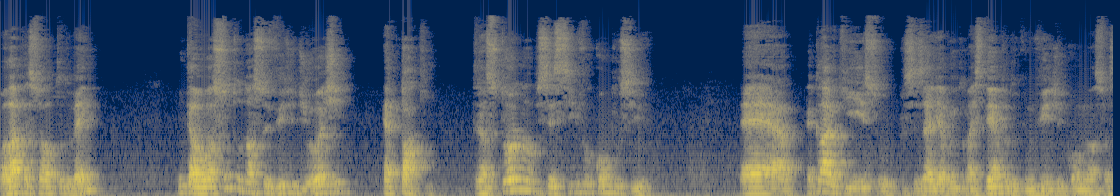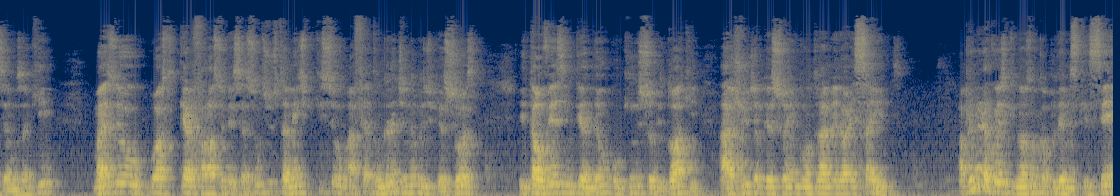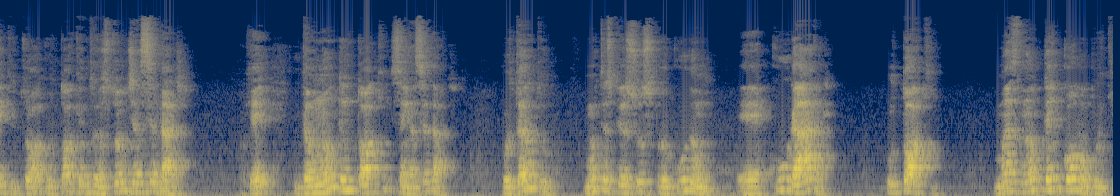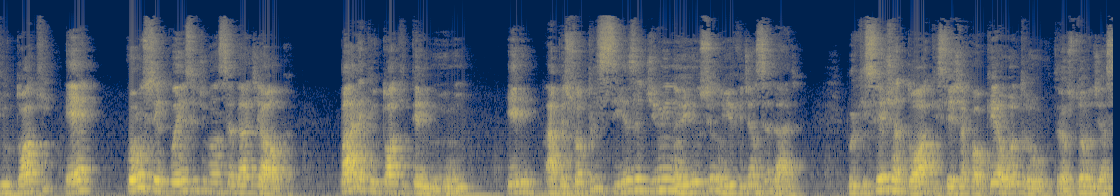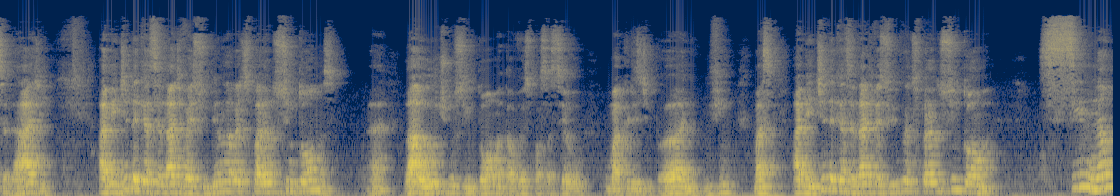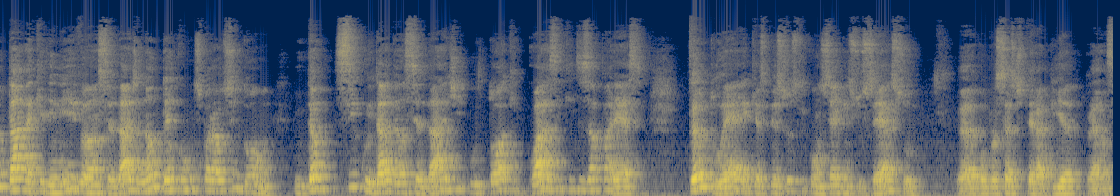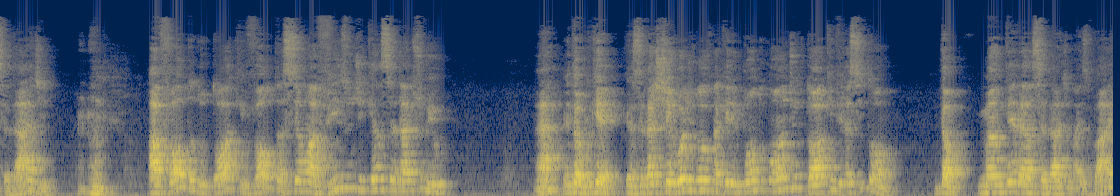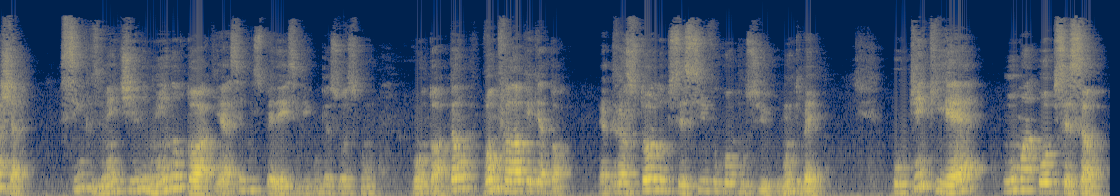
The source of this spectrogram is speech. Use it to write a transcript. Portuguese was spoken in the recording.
Olá pessoal, tudo bem? Então, o assunto do nosso vídeo de hoje é toque, transtorno obsessivo compulsivo. É, é claro que isso precisaria muito mais tempo do que um vídeo como nós fazemos aqui, mas eu gosto, quero falar sobre esse assunto justamente porque isso afeta um grande número de pessoas e talvez entender um pouquinho sobre toque ajude a pessoa a encontrar melhores saídas. A primeira coisa que nós nunca podemos esquecer é que o toque é um transtorno de ansiedade, ok? Então não tem toque sem ansiedade. Portanto, muitas pessoas procuram é, curar o toque, mas não tem como, porque o toque é consequência de uma ansiedade alta. Para que o toque termine, ele, a pessoa precisa diminuir o seu nível de ansiedade. Porque seja toque, seja qualquer outro transtorno de ansiedade, à medida que a ansiedade vai subindo, ela vai disparando sintomas. Né? Lá o último sintoma talvez possa ser uma crise de pânico, enfim, mas à medida que a ansiedade vai subindo, vai disparando sintoma. Se não está naquele nível, a ansiedade não tem como disparar o sintoma. Então, se cuidar da ansiedade, o toque quase que desaparece. Tanto é que as pessoas que conseguem sucesso é, com o processo de terapia para a ansiedade, a volta do toque volta a ser um aviso de que a ansiedade subiu. Né? Então, por quê? Porque a ansiedade chegou de novo naquele ponto onde o toque vira sintoma. Então, manter a ansiedade mais baixa simplesmente elimina o toque. Essa é a minha experiência aqui com pessoas com, com o toque. Então, vamos falar o que é toque. É transtorno obsessivo compulsivo. Muito bem. O que, que é uma obsessão?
